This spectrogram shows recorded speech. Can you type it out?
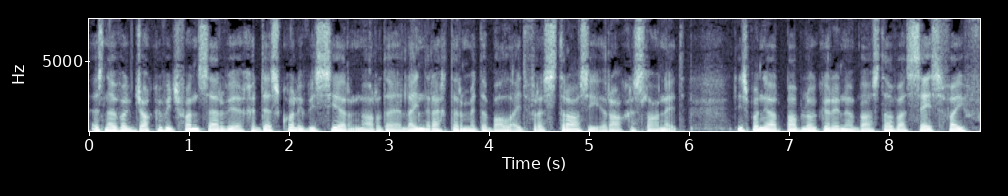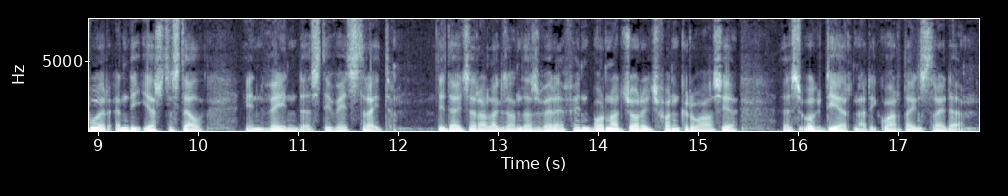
is Novak Djokovic van Servië gediskwalifiseer nadat hy 'n lynregter met 'n bal uit frustrasie raakgeslaan het. Die Spanjaard Pablo Carreño Busta was 6-5 voor in die eerste stel en wen dus die wedstryd. Die Duitser Alexander Zverev en Borna Djoric van Kroasie is ook deur na die kwartfinale.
